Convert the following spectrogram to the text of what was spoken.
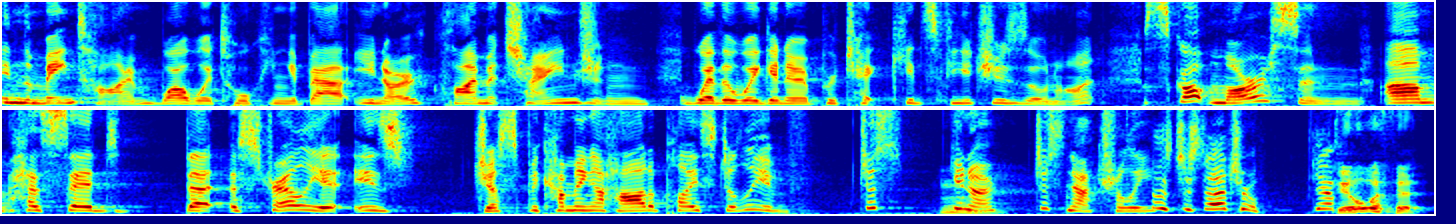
in the meantime, while we're talking about, you know, climate change and whether we're going to protect kids' futures or not, Scott Morrison um, has said that Australia is just becoming a harder place to live. Just, you know, just naturally. It's just natural. Yep. Deal with it.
